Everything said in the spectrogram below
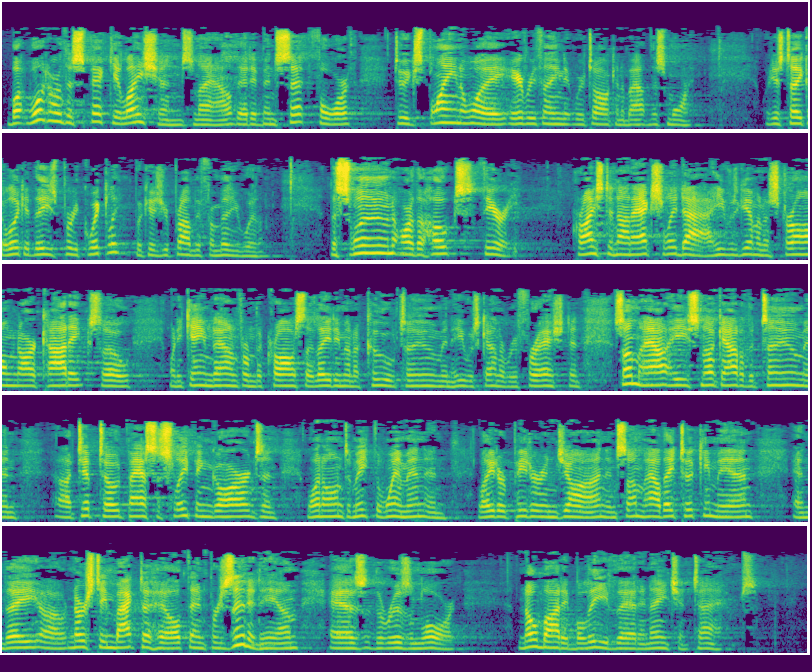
But what are the speculations now that have been set forth to explain away everything that we're talking about this morning? We'll just take a look at these pretty quickly because you're probably familiar with them. The swoon or the hoax theory. Christ did not actually die. He was given a strong narcotic, so when he came down from the cross, they laid him in a cool tomb and he was kind of refreshed. And somehow he snuck out of the tomb and uh, tiptoed past the sleeping guards and went on to meet the women and later Peter and John. And somehow they took him in and they uh, nursed him back to health and presented him as the risen Lord. Nobody believed that in ancient times.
